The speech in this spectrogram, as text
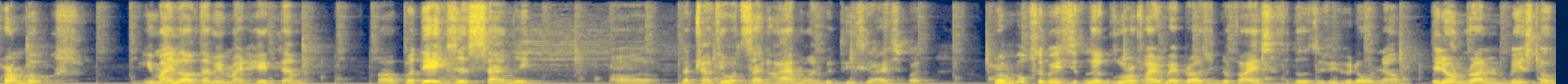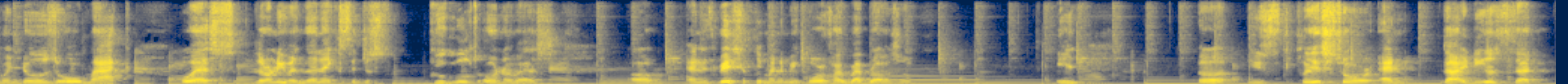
Chromebooks. You might love them, you might hate them, uh, but they exist sadly. Uh, that tells you what side I'm on with these guys. But Chromebooks are basically a glorified web browsing device. For those of you who don't know, they don't run based on Windows or Mac OS. They're not even Linux. They're just Google's own OS, um, and it's basically meant to be a glorified web browser. It uh, uses Play Store, and the idea is that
